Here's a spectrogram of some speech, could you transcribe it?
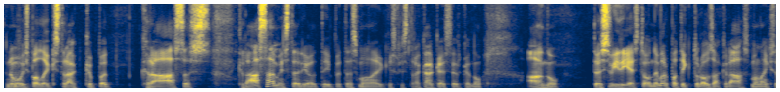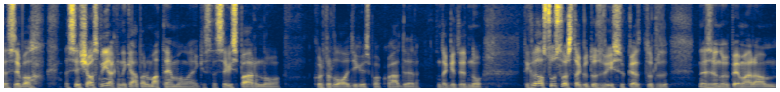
Nu, man vispār liekas, traki, ka pat krāsas, krāsām ir stereotipi. Tas man liekas, tas trakākais ir, ka, nu, anu, tas vīrietis tev nevar patikt rozā krāsa. Man liekas, tas ir, vēl, tas ir šausmīgāk nekā par matiem. Liekas, tas ir vispār, nu, kur tur loģika vispār kāda ir. Tagad ir, nu, tik liels uzsvars tagad uz visu, ka tur, nezinu, piemēram,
